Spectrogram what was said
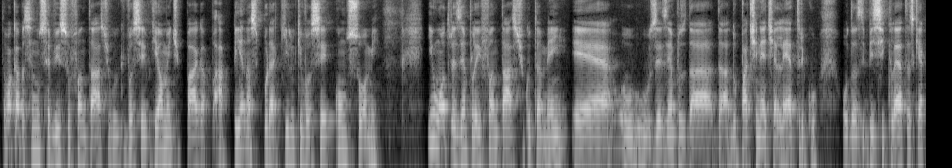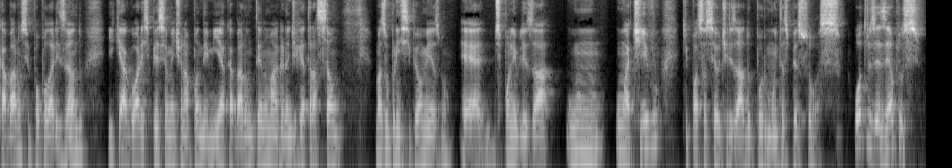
Então acaba sendo um serviço fantástico que você realmente paga apenas por aquilo que você consome. E um outro exemplo aí fantástico também é os exemplos da, da, do patinete elétrico ou das bicicletas que acabaram se popularizando e que agora, especialmente na pandemia, acabaram tendo uma grande retração. Mas o princípio é o mesmo: é disponibilizar um, um ativo que possa ser utilizado por muitas pessoas. Outros exemplos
